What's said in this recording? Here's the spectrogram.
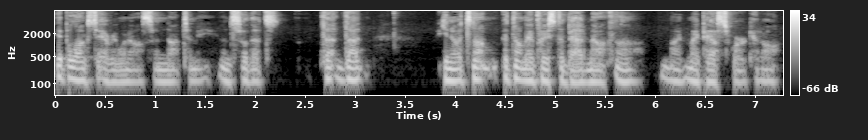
it belongs to everyone else and not to me. And so that's that that you know, it's not it's not my place to badmouth uh, my my past work at all.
